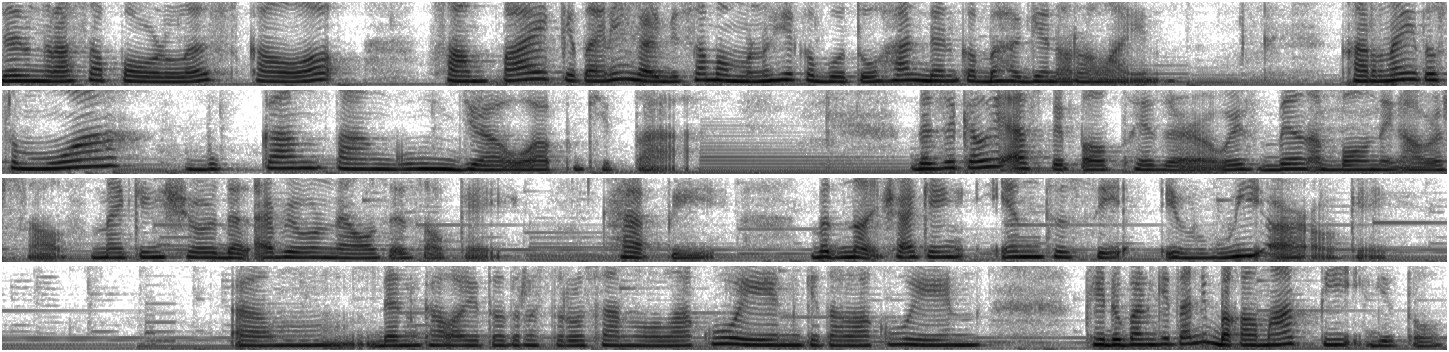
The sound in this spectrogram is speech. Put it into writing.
dan ngerasa powerless kalau sampai kita ini nggak bisa memenuhi kebutuhan dan kebahagiaan orang lain. Karena itu semua bukan tanggung jawab kita. Basically, as people pleaser, we've been abounding ourselves, making sure that everyone else is okay, happy, but not checking in to see if we are okay. Um, dan kalau itu terus-terusan lo lakuin, kita lakuin, kehidupan kita ini bakal mati gitu.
